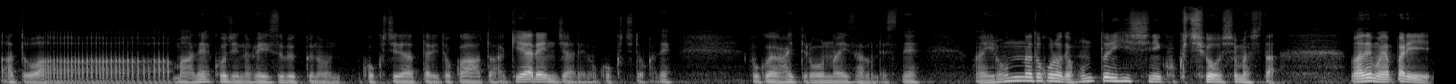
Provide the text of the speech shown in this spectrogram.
あとはまあね個人の Facebook の告知であったりとかあとはギアレンジャーでの告知とかね。僕が入ってるオンラインサロンですね。ま、いろんなところで本当に必死に告知をしました。まあでもやっぱり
